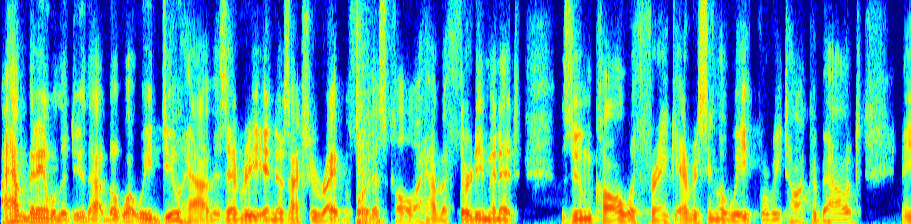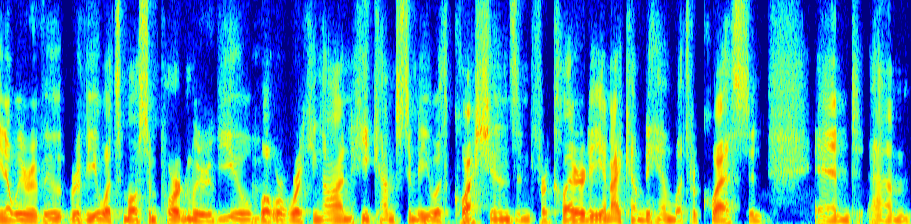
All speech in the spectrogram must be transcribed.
I haven't been able to do that. But what we do have is every, and it was actually right before this call, I have a 30 minute Zoom call with Frank every single week where we talk about, you know, we review, review what's most important. We review mm-hmm. what we're working on. He comes to me with questions and for clarity, and I come to him with requests and, and, um,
